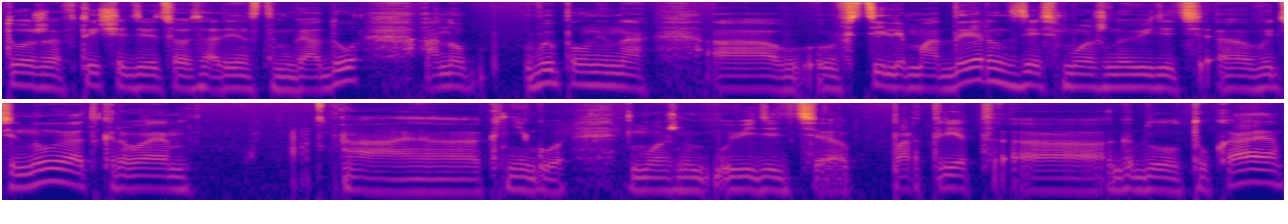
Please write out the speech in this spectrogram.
тоже в 1911 году. Оно выполнено э, в стиле модерн. Здесь можно увидеть э, водяную. Открываем а, книгу. Можно увидеть э, портрет э, Габдула Тукая.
